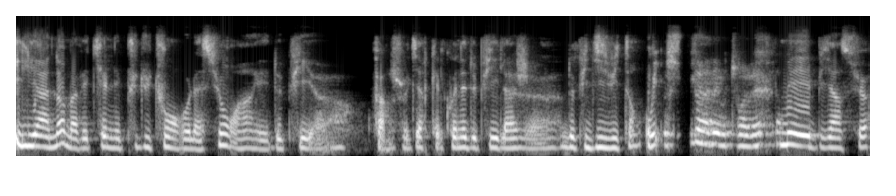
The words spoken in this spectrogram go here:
Il y a un homme avec qui elle n'est plus du tout en relation, hein, et depuis, euh, enfin, je veux dire qu'elle connaît depuis l'âge, euh, depuis 18 ans. Oui. Je suis aller aux toilettes. Mais bien sûr,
